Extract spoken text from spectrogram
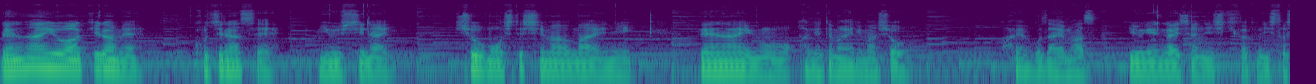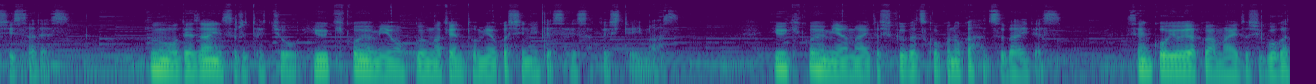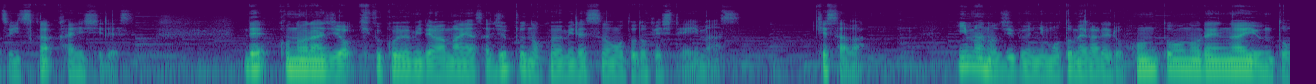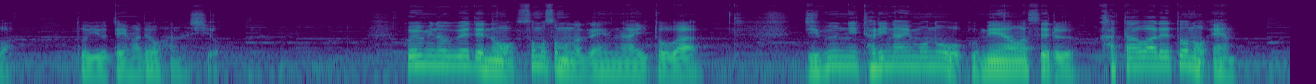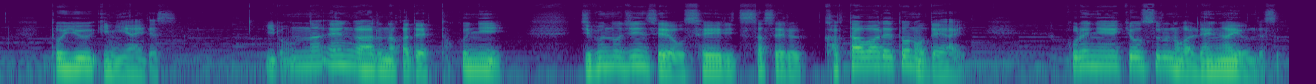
恋愛を諦めこじらせ見失い消耗してしまう前に恋愛運を上げてまいりましょう。おはようございます。有限会社西企画西俊久です。運をデザインする手帳有機暦を群馬県富岡市にて制作しています。有機暦は毎年9月9日発売です。先行予約は毎年5月5日開始です。でこのラジオ「聞く暦」では毎朝10分の暦レッスンをお届けしています。今朝は今の自分に求められる本当の恋愛運とは？というテーマでお話を。暦の上でのそもそもの恋愛とは自分に足りないものを埋め合わせる片割れとの縁。という意味合いです。いろんな縁がある中で特に自分の人生を成立させる片割れとの出会い。これに影響するのが恋愛運です。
